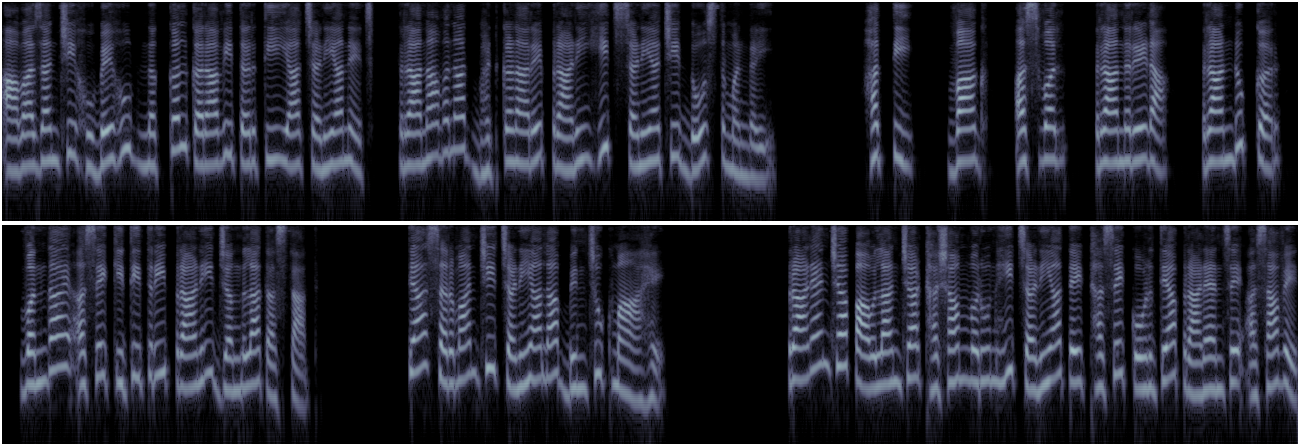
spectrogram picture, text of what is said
आवाजांची हुबेहूब नक्कल करावी तर ती या चणियानेच रानावनात भटकणारे प्राणी हीच चणियाची दोस्त मंडळी. हत्ती वाघ अस्वल रानरेडा रानडुक्कर वंदाय असे कितीतरी प्राणी जंगलात असतात. त्या सर्वांची चणियाला बिनचुकमा आहे. प्राण्यांच्या पावलांच्या ठशांवरूनही चणिया ते ठसे कोणत्या प्राण्यांचे असावेत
